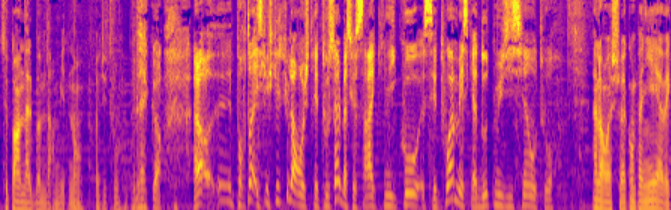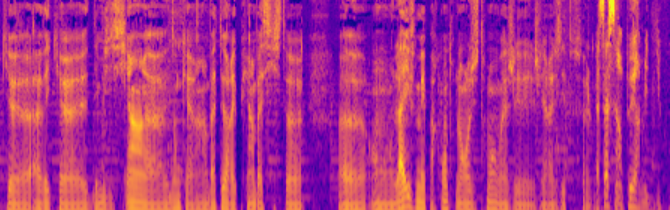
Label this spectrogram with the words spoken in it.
c'est pas un album d'Armide, non, pas du tout. D'accord. Alors, pour toi, est-ce que, tu l'as enregistré tout seul? Parce que Sarah Kiniko, c'est toi, mais est-ce qu'il y a d'autres musiciens autour? Alors, ouais, je suis accompagné avec avec des musiciens, donc un batteur et puis un bassiste en live, mais par contre l'enregistrement, ouais, je l'ai je l'ai réalisé tout seul. Bah ça c'est un peu ermite du coup.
